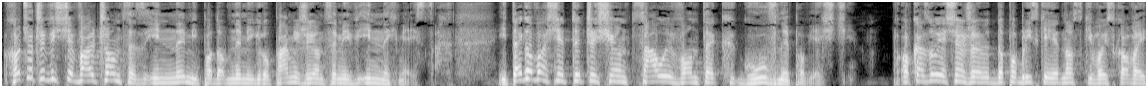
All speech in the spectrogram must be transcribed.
choć oczywiście walczące z innymi podobnymi grupami żyjącymi w innych miejscach. I tego właśnie tyczy się cały wątek główny powieści. Okazuje się, że do pobliskiej jednostki wojskowej,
